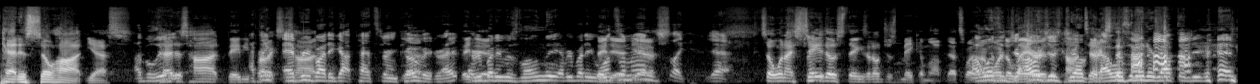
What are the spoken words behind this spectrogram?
pet is so hot. Yes, I believe pet it. is hot. Baby I think products. is hot. everybody got pets during Yeah, COVID, right? they did. Everybody was lonely. Everybody They wants did, them, man. yeah. It's just like, yeah. So when I say those things, I don't just make them up. That's why I, I wanted wasn't. to layer I was in just the joking. I wasn't interrupting you, man.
